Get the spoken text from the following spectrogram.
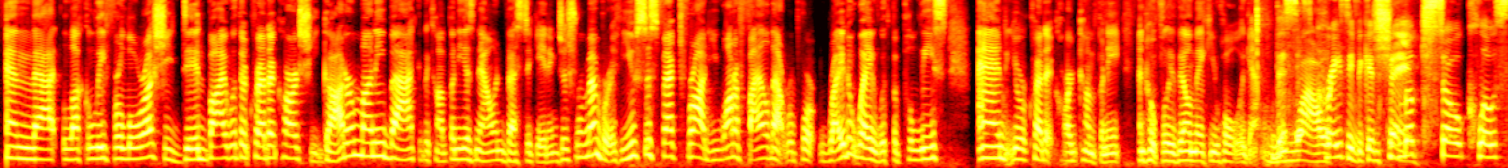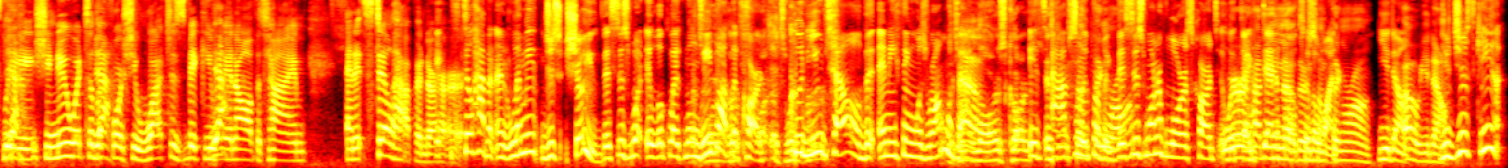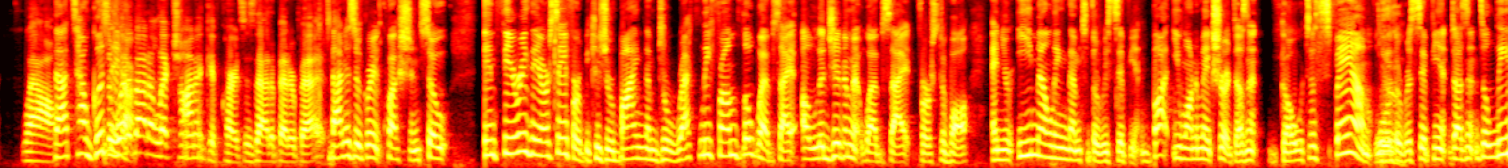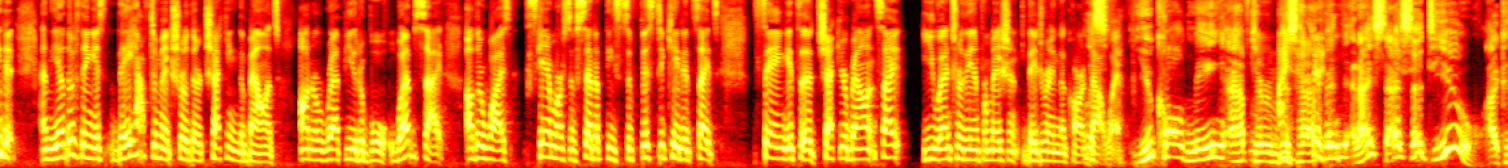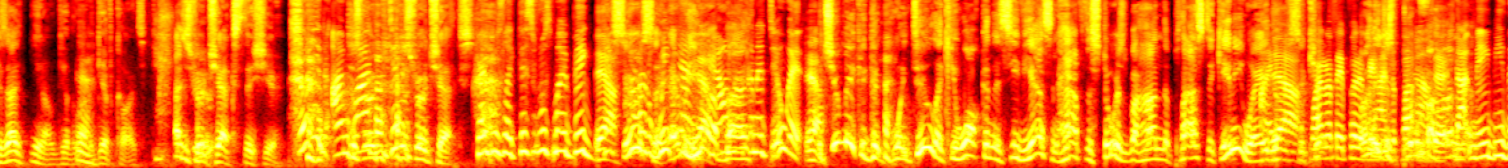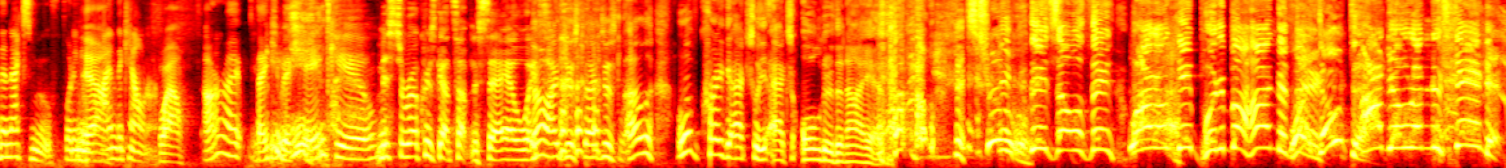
And that luckily for Laura, she did buy with a credit card. She got her money back. The company is now investigating. Just remember, if you suspect fraud, you want to file that report right away with the police and your credit card company, and hopefully they'll make you whole again. This wow. is crazy because Shame. she looked so closely. Yeah. She knew what to look yeah. for. She watches Vicky yeah. Nguyen all the time. And it still happened to her. It still happened. And let me just show you. This is what it looked like when that's we bought the card. Could you tell that anything was wrong with that's that? One of Laura's cards. It's absolutely perfect. Wrong? This is one of Laura's cards. It Where, looked identical you know to the one. Wrong? You don't. Oh, you don't. You just can't. Wow. That's how good so they are. So what about electronic gift cards? Is that a better bet? That is a great question. So in theory, they are safer because you're buying them directly from the website, a legitimate website, first of all, and you're emailing them to the recipient. But you want to make sure it doesn't go to spam or yeah. the recipient doesn't delete it. And the other thing is they have to make sure they're checking the balance on a reputable website. Otherwise, scammers have set up these sophisticated sites saying it's a check your balance site. You enter the information, they drain the card Listen, that way. You called me after mm-hmm. this happened, and I, I said to you, because I, I, you know, give a lot yeah. of gift cards. I just wrote checks this year. Good. I'm just glad wrote, you did. Just wrote checks. Craig was like, "This was my big yeah. gift card weekend. Every year I'm not going to do it." Yeah. But you make a good point too. Like you walk into CVS and half the stores behind the plastic anyway. Yeah. Why don't they put it behind the plastic? Behind that may be the next move, putting it behind the counter. Wow. All right. Thank, Thank you, Vicky. Thank you. Mr. Roker's got something to say. I always. No, I just, I just, I love Craig. Actually, acts older than I am. it's true. This whole thing. Why don't they put it behind the Why thing? Why don't they? I don't understand it.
